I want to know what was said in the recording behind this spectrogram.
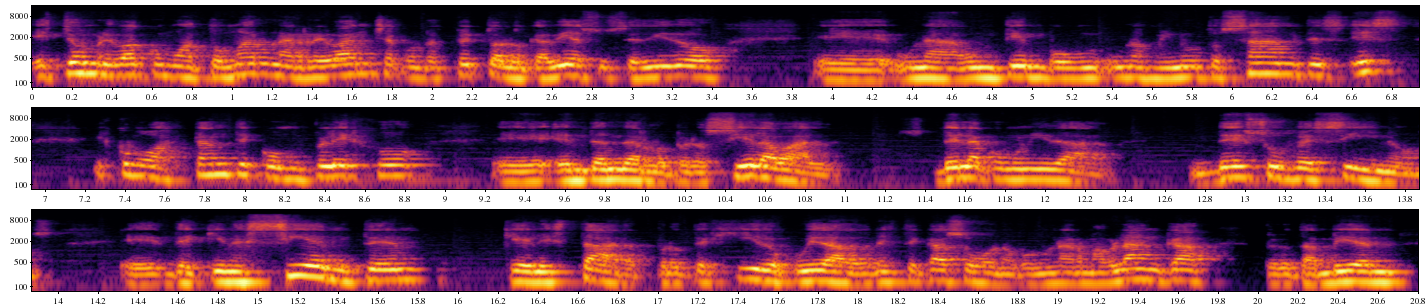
este hombre va como a tomar una revancha con respecto a lo que había sucedido eh, un tiempo, unos minutos antes. Es, es como bastante complejo eh, entenderlo, pero si el aval de la comunidad, de sus vecinos, eh, de quienes sienten que el estar protegido, cuidado, en este caso, bueno, con un arma blanca, pero también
